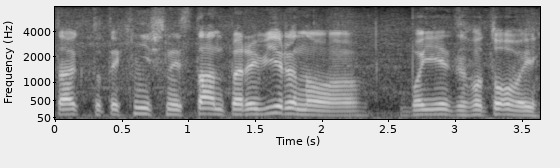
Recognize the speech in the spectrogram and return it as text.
Так, то технічний стан перевірено, боєць готовий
